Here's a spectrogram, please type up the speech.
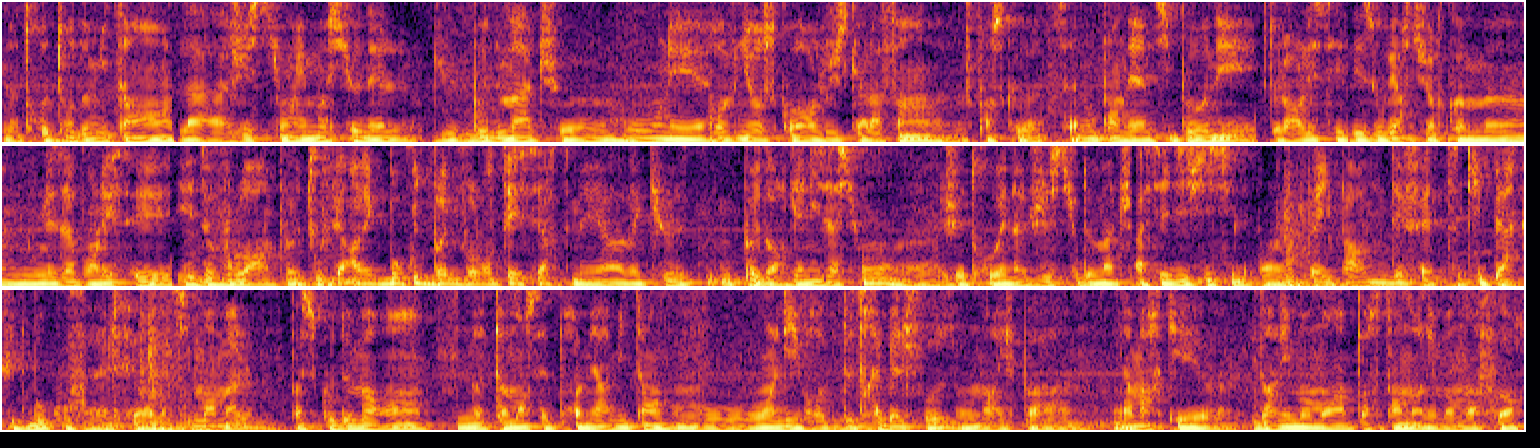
Notre retour de mi-temps, la gestion émotionnelle du bout de match euh, où on est revenu au score jusqu'à la fin. Je pense que ça nous pendait un petit peu au nez de leur laisser des ouvertures comme nous les avons laissées et de vouloir un peu tout faire avec beaucoup de bonne volonté, certes, mais avec peu d'organisation. J'ai trouvé gestion de match assez difficile. On le paye par une défaite qui percute beaucoup. Elle fait relativement mal parce qu'au demeurant, notamment cette première mi-temps, où on livre de très belles choses, on n'arrive pas à marquer dans les moments importants, dans les moments forts.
